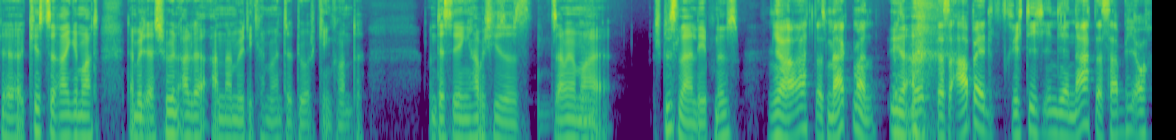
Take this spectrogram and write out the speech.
äh, Kiste reingemacht, damit er schön alle anderen Medikamente durchgehen konnte. Und deswegen habe ich dieses, sagen wir mal, Schlüsselerlebnis. Ja, das merkt man. Das, Ja. wirkt- das arbeitet richtig in dir nach. Das habe ich auch,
